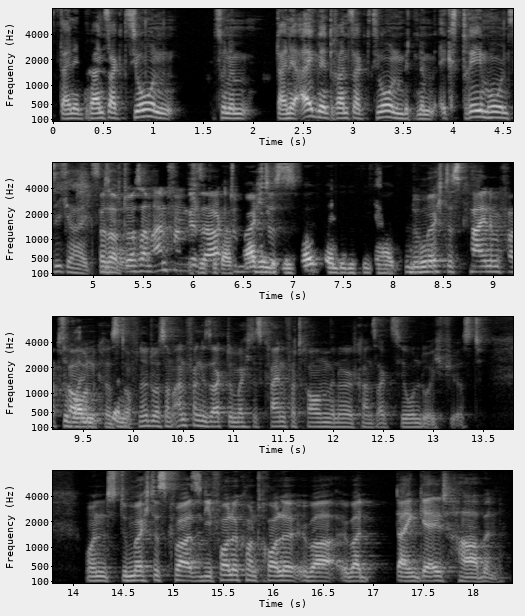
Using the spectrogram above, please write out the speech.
deine Transaktion zu einem deine eigene Transaktion mit einem extrem hohen Sicherheitsniveau. Pass auf, du hast am Anfang gesagt, du möchtest, du möchtest keinem vertrauen, Christoph. Ne? Du hast am Anfang gesagt, du möchtest keinem vertrauen, wenn du eine Transaktion durchführst. Und du möchtest quasi die volle Kontrolle über, über dein Geld haben.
